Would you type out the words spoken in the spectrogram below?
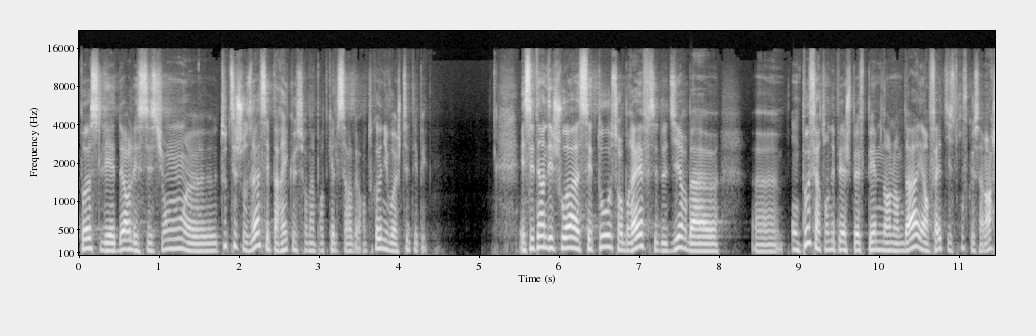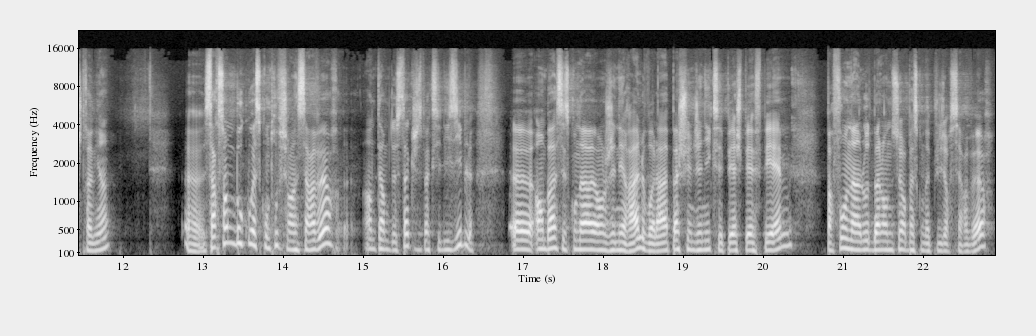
$post, les headers, les sessions, euh, toutes ces choses-là, c'est pareil que sur n'importe quel serveur, en tout cas au niveau HTTP. Et c'était un des choix assez tôt sur Bref, c'est de dire, bah, euh, on peut faire tourner PHP FPM dans Lambda, et en fait, il se trouve que ça marche très bien. Euh, ça ressemble beaucoup à ce qu'on trouve sur un serveur en termes de stack, j'espère que c'est lisible. en bas, c'est ce qu'on a en général, voilà, Apache Nginx et PHP FPM. Parfois, on a un load balancer parce qu'on a plusieurs serveurs.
